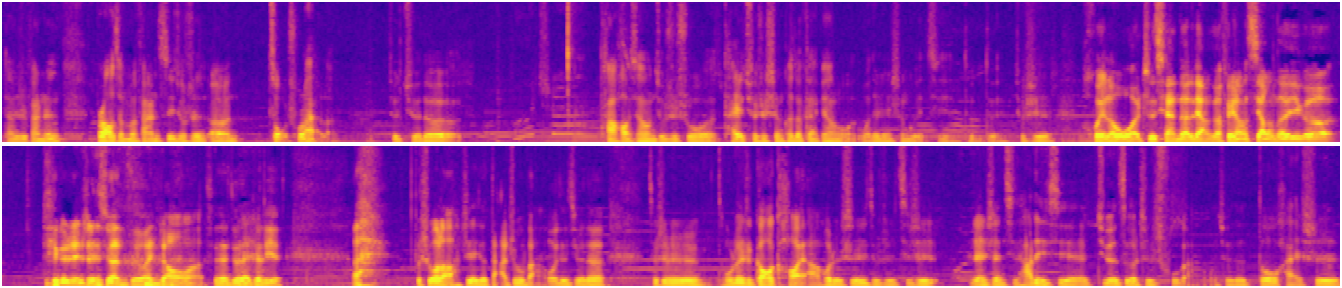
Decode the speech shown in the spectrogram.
但是反正不知道怎么，反正自己就是呃走出来了，就觉得他好像就是说，他也确实深刻的改变了我我的人生轨迹，对不对？就是毁了我之前的两个非常香的一个这个人生选择，你知道吗？现在就在这里，哎。不说了啊，这也就打住吧。我就觉得，就是无论是高考呀，或者是就是其实人生其他的一些抉择之处吧，我觉得都还是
